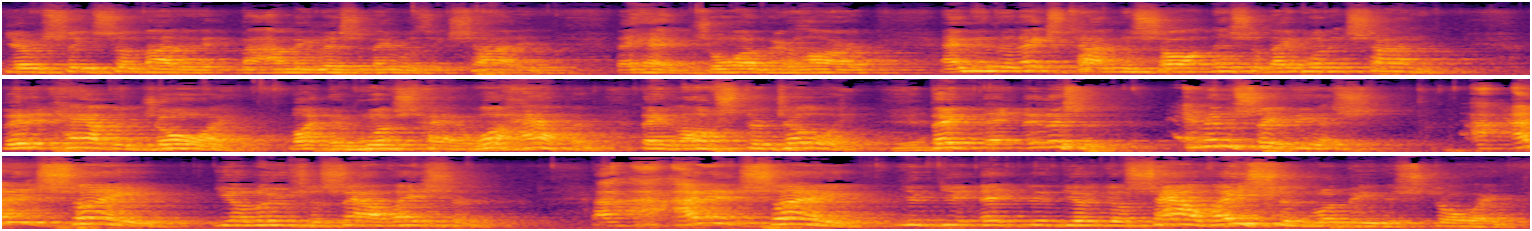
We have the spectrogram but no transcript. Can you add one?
You ever see somebody that, I mean, listen, they was excited. They had joy in their heart. And then the next time they saw it, listen, they weren't excited. They didn't have the joy like they once had. What happened? They lost their joy. Yeah. They, they, they, listen, and let me say this. I, I didn't say you'll lose your salvation. I, I didn't say you, you, that your, your salvation would be destroyed.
